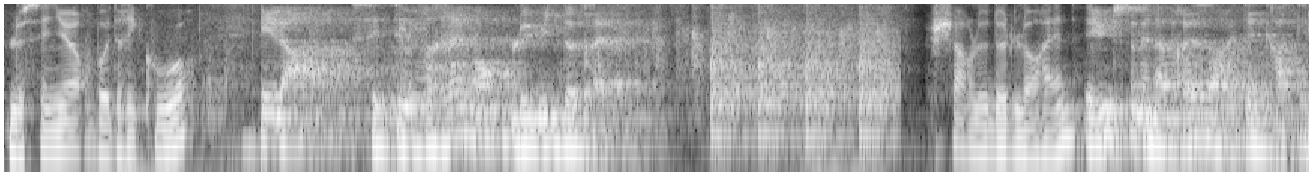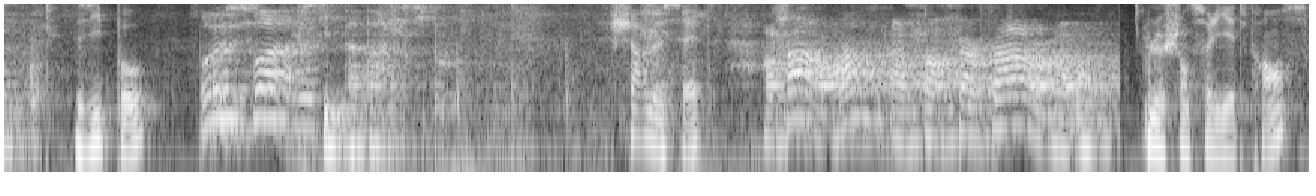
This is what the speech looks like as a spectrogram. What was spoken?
Le seigneur Baudricourt. Et là, c'était vraiment le 8 de trèfle. Charles II de Lorraine, et une semaine après, ça a arrêté de gratter. Zippo. Bonsoir Merci de pas parler, Zippo. Charles VII. Le chancelier de France.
